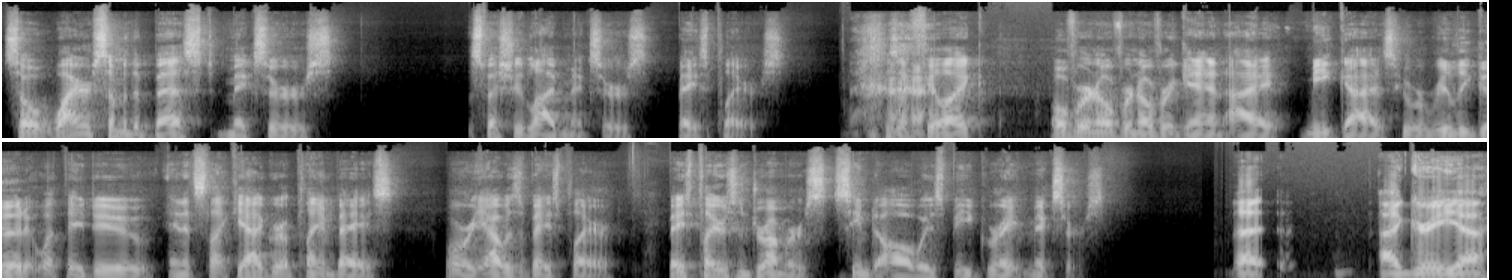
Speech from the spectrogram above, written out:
So, why are some of the best mixers, especially live mixers, bass players? Because I feel like over and over and over again, I meet guys who are really good at what they do, and it's like, yeah, I grew up playing bass, or yeah, I was a bass player. Bass players and drummers seem to always be great mixers. That I agree. Yeah,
